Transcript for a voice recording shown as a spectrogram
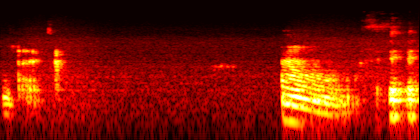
leuk. Hmm.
